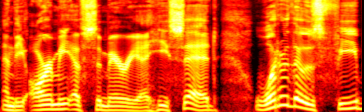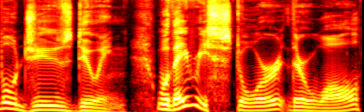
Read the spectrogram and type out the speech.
and the army of Samaria, he said, What are those feeble Jews doing? Will they restore their wall?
